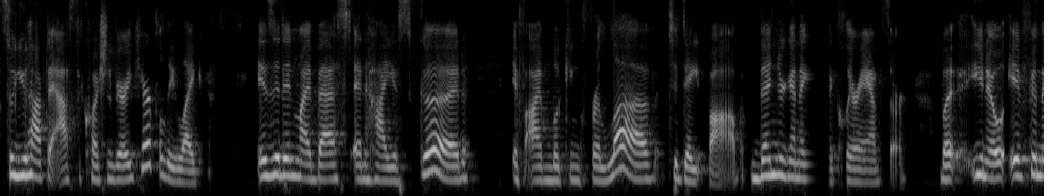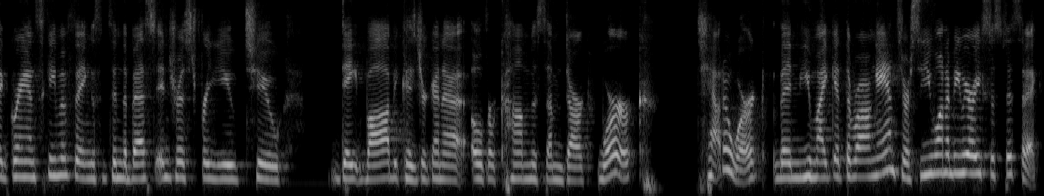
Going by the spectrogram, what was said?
So you have to ask the question very carefully like, is it in my best and highest good if I'm looking for love to date Bob? Then you're going to get a clear answer. But, you know, if in the grand scheme of things, it's in the best interest for you to date Bob because you're going to overcome some dark work shadow work, then you might get the wrong answer. So you want to be very specific.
